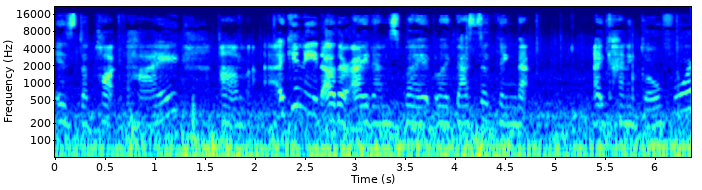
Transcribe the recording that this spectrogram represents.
is the pot pie. Um, I can eat other items, but like that's the thing that I kind of go for.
